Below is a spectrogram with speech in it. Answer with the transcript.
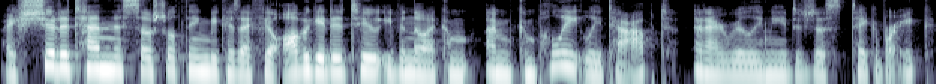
I should attend this social thing because I feel obligated to, even though I com- I'm completely tapped and I really need to just take a break.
